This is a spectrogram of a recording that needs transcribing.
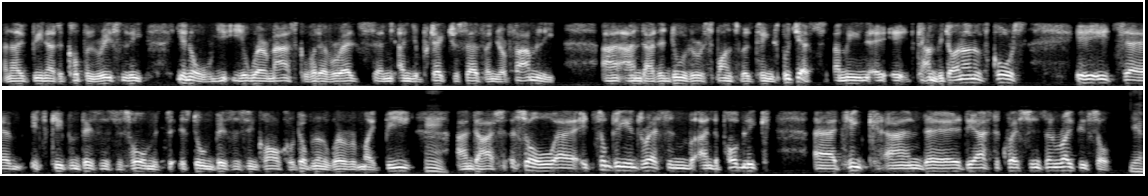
and I've been at a couple recently, you know, you, you wear a mask or whatever else and, and you protect yourself and your family and, and that and do the responsible things. But yes, I mean, it, it can be done. And of course, it, it's, um, it's keeping businesses home. It's, it's doing business in Cork or Dublin or wherever it might be. Mm. And that, so, uh, it's something interesting and the public, uh, think and, uh, they ask the questions and rightly so. Yeah.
